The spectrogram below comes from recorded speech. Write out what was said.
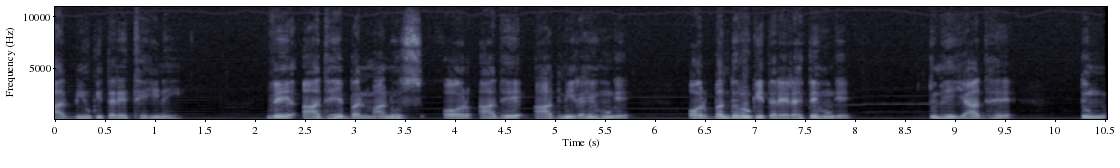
आदमियों की तरह थे ही नहीं। वे आधे बनमानुस और आधे आदमी रहे होंगे और बंदरों की तरह रहते होंगे। तुम्हें याद है, तुम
